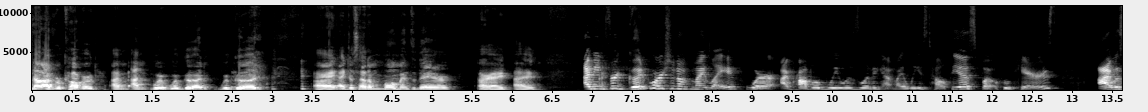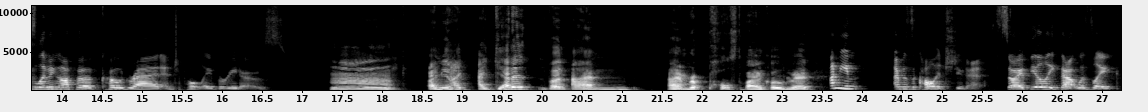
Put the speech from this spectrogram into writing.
No, I've recovered. I'm, I'm, we're, we're good. We're good. All right, I just had a moment there. All right, I, I mean, for a good portion of my life where I probably was living at my least healthiest, but who cares? I was living off of Code Red and Chipotle burritos. mm, I mean, I, I get it, but I'm, I'm repulsed by a Code Red. I mean, I was a college student, so I feel like that was like,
